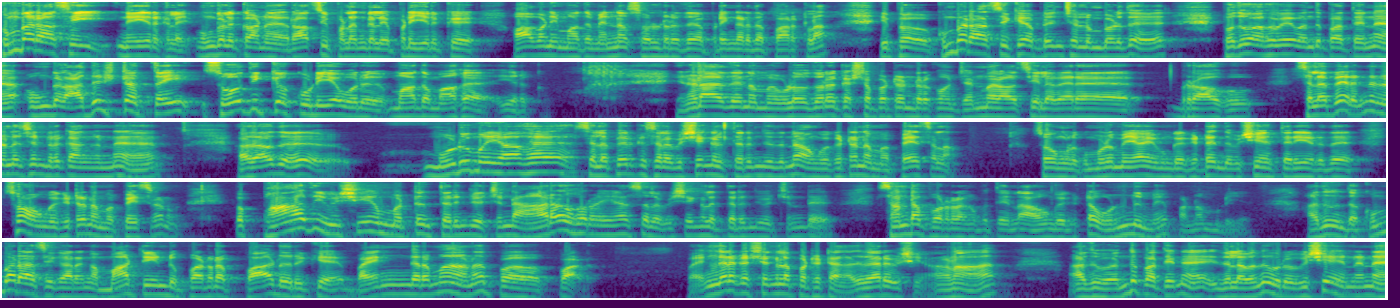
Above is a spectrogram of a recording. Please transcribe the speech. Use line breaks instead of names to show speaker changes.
கும்பராசி நேயர்களே உங்களுக்கான ராசி பலன்கள் எப்படி இருக்குது ஆவணி மாதம் என்ன சொல்கிறது அப்படிங்கிறத பார்க்கலாம். இப்போ கும்பராசிக்கு அப்படின்னு சொல்லும் பொழுது பொதுவாகவே வந்து பார்த்தீங்கன்னா உங்கள் அதிர்ஷ்டத்தை சோதிக்கக்கூடிய ஒரு மாதமாக இருக்கும். என்னடா இது நம்ம இவ்வளோ தூரம் கஷ்டப்பட்டு இருக்கோம். ஜென்ம ராசியில் வேற ராகு. சில பேர் என்ன நினச்சிட்டு இருக்காங்கன்னு அதாவது முழுமையாக சில பேருக்கு சில விஷயங்கள் தெரிஞ்சதுன்னா அவங்கக்கிட்ட நம்ம பேசலாம். ஸோ உங்களுக்கு முழுமையாக இவங்கக்கிட்ட இந்த விஷயம் தெரியுறது. ஸோ அவங்கக்கிட்ட நம்ம பேசுகிறோம் இப்போ பாதி விஷயம் மட்டும் தெரிஞ்சு வச்சுட்டு அறகுறையாக சில விஷயங்களை தெரிஞ்சு வச்சுட்டு சண்டை போடுறாங்க பார்த்தீங்களா அவங்கக்கிட்ட ஒன்றுமே பண்ண முடியாது. அதுவும் இந்த கும்பராசிக்காரங்க மாட்டின்னு படுற பாடு இருக்கே பயங்கரமான ப பாடு. பயங்கர கஷ்டங்களை பட்டுட்டாங்க. அது வேறு விஷயம். ஆனால் அது வந்து பார்த்திங்கன்னா இதில் வந்து ஒரு விஷயம் என்னென்ன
